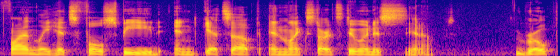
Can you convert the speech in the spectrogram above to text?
finally hits full speed and gets up and like starts doing his you know rope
